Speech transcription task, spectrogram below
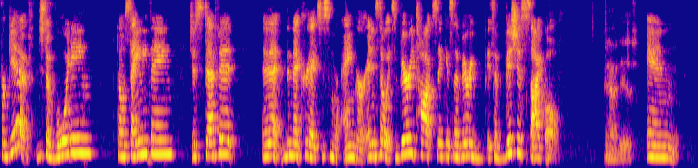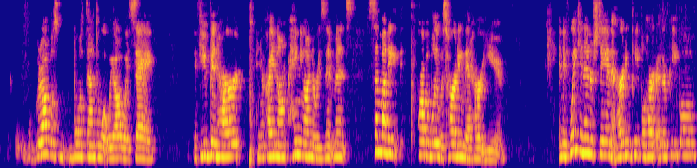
forgive, just avoiding, don't say anything, just stuff it. And that, then that creates just more anger, and so it's very toxic. It's a very, it's a vicious cycle. Yeah, it is. And it almost boils down to what we always say. If you've been hurt and you're hanging on, hanging on to resentments, somebody probably was hurting that hurt you. And if we can understand that hurting people hurt other people,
